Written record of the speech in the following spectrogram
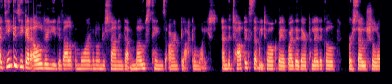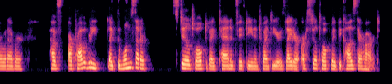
I think as you get older, you develop a more of an understanding that most things aren't black and white. And the topics that we talk about, whether they're political or social or whatever, have are probably like the ones that are still talked about 10 and 15 and 20 years later are still talked about because they're hard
